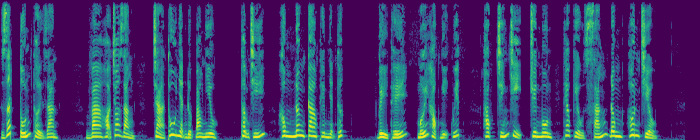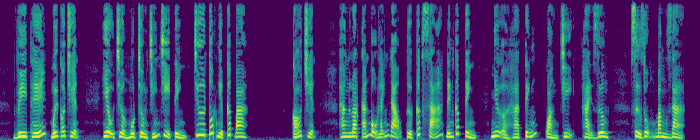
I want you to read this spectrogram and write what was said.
rất tốn thời gian. Và họ cho rằng trả thu nhận được bao nhiêu, thậm chí không nâng cao thêm nhận thức. Vì thế mới học nghị quyết, học chính trị, chuyên môn theo kiểu sáng đông hơn chiều. Vì thế mới có chuyện hiệu trưởng một trường chính trị tỉnh chưa tốt nghiệp cấp 3. Có chuyện hàng loạt cán bộ lãnh đạo từ cấp xã đến cấp tỉnh như ở Hà Tĩnh, Quảng Trị, Hải Dương sử dụng bằng giả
